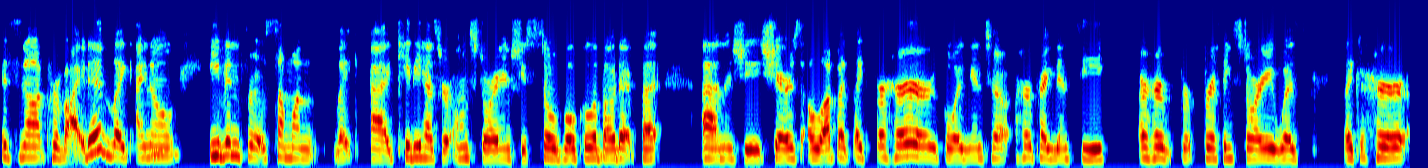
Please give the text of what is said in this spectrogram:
it's not provided. Like I know even for someone like uh, Katie has her own story and she's so vocal about it, but um, and she shares a lot. But like for her going into her pregnancy or her b- birthing story was like her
